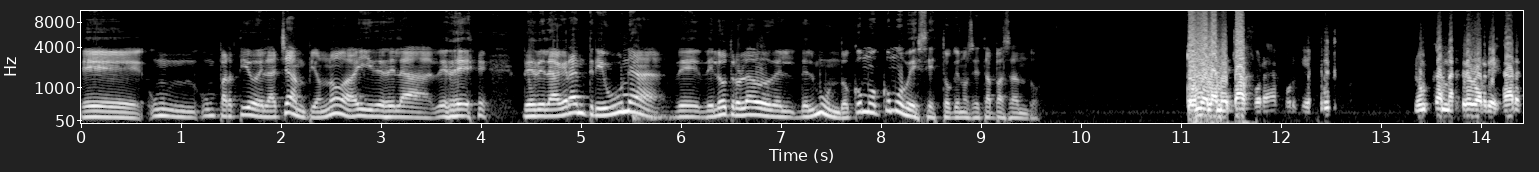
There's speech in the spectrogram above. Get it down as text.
eh, un, partido de la Champions, ¿no? Ahí desde la, desde, desde la gran tribuna del otro lado del, mundo. ¿Cómo, ¿Cómo ves esto que nos está pasando? Tomo la metáfora porque nunca me atrevo a arriesgar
